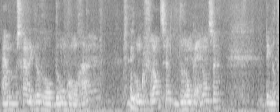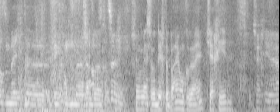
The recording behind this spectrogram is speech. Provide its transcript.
En waarschijnlijk heel veel dronken Hongaren. Dronken Fransen, dronken Engelsen. Ik denk dat dat een beetje de ding van de, de avond gaat zijn. Zijn mensen wat dichterbij Hongarije? Tsjechië? Tsjechië, ja.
